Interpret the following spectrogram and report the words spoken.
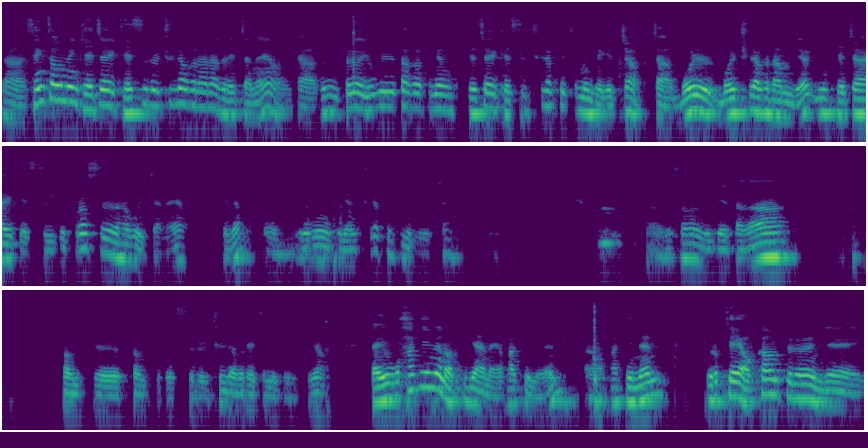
자, 생성된 계좌의 개수를 출력을 하라 그랬잖아요. 자, 그럼 그래 여기다가 그냥 계좌의 개수 출력해 주면 되겠죠. 자, 뭘, 뭘 출력을 하면 돼요? 이 계좌의 개수, 이거 플러스 하고 있잖아요. 그죠? 어, 요거 그냥 출력해 주면 되겠죠. 자, 그래서 여기에다가 카운트, 카운트 개수를 출력을 해주면 되고요. 자, 요거 확인은 어떻게 하나요? 확인은. 어, 확인은 이렇게 어카운트를 이제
